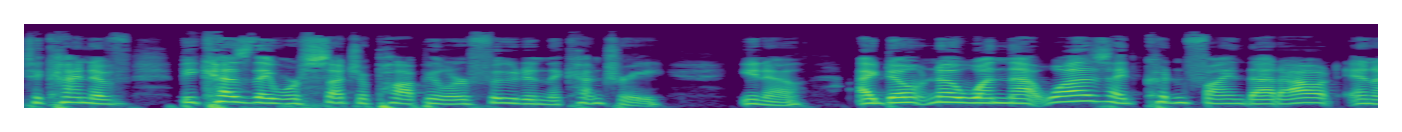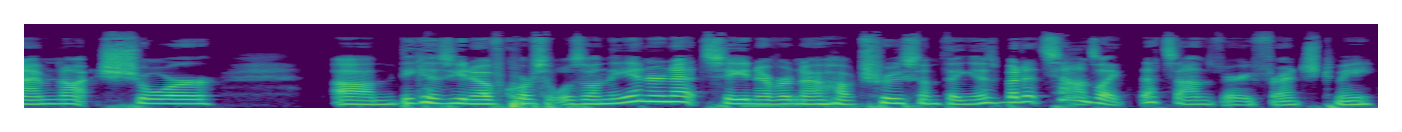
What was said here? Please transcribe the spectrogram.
to kind of because they were such a popular food in the country. You know, I don't know when that was. I couldn't find that out, and I'm not sure um, because you know, of course, it was on the internet, so you never know how true something is. But it sounds like that sounds very French to me.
